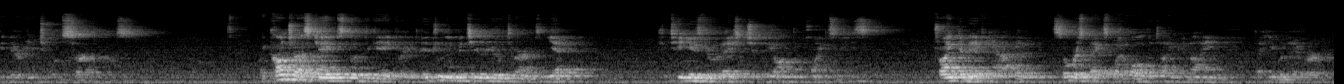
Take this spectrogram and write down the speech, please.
in their mutual circles. By contrast, James stood to gain very little in material terms and yet continues the relationship beyond the point. So he's trying to make it happen in some respects while all the time denying that he will ever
